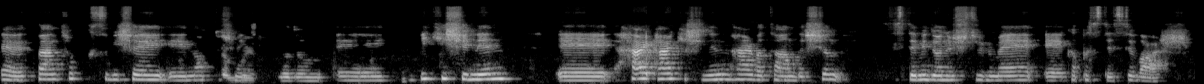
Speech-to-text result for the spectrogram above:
Evet, ben çok kısa bir şey e, not düşmek istiyordum. E, bir kişinin, e, her her kişinin, her vatandaşın sistemi dönüştürme e, kapasitesi var.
